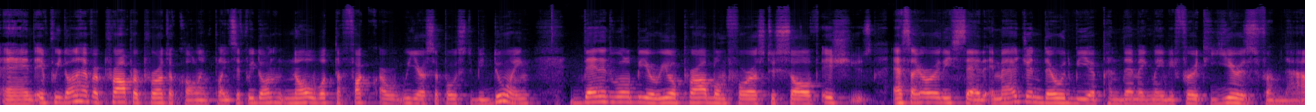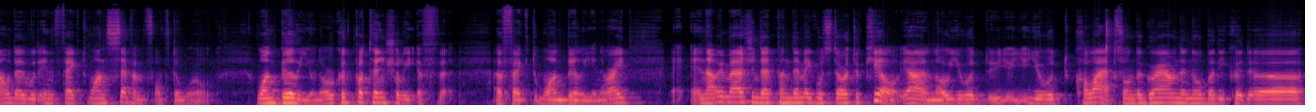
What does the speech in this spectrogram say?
And if we don't have a proper protocol in place, if we don't know what the fuck are we are supposed to be doing, then it will be a real problem for us to solve issues. As I already said, imagine there would be a pandemic maybe 30 years from now that would infect one seventh of the world, one billion, or could potentially affect one billion, right? And now imagine that pandemic would start to kill. Yeah, no, you would you, would collapse on the ground and nobody could uh,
